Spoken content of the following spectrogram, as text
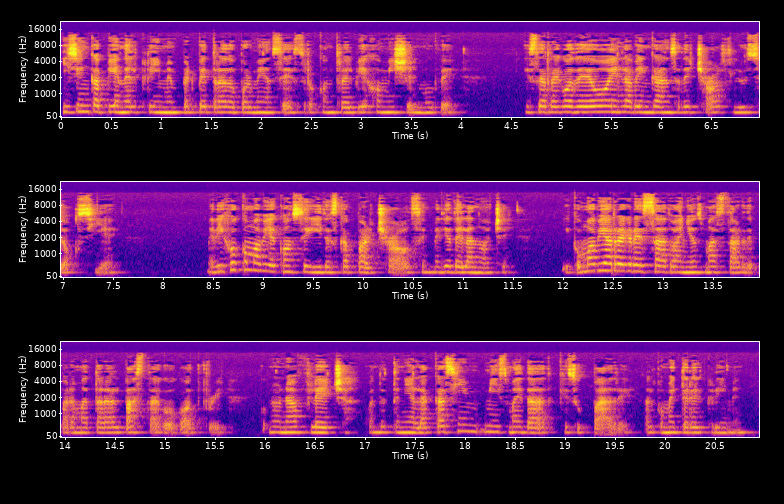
Hizo hincapié en el crimen perpetrado por mi ancestro contra el viejo Michel Mouvet y se regodeó en la venganza de Charles Louis Me dijo cómo había conseguido escapar Charles en medio de la noche y cómo había regresado años más tarde para matar al vástago Godfrey con una flecha cuando tenía la casi misma edad que su padre al cometer el crimen,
